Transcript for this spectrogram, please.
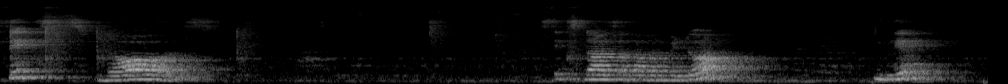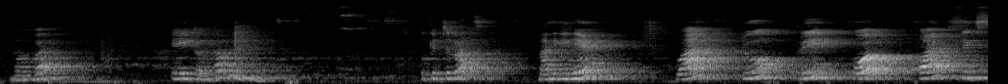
six dolls six dolls ಅಂತ ಬಂದ್ಬಿಟ್ಟು ಇಲ್ಲಿ ನಂಬರ್ ಏಯ್ಟ್ ಅಂತ ಬರೀತೀನಿ ಓಕೆ ಚಿಲ್ಡ್ರನ್ಸ್ ನನಗಿಲ್ಲಿ one two three four five six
